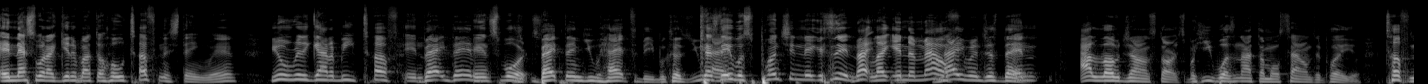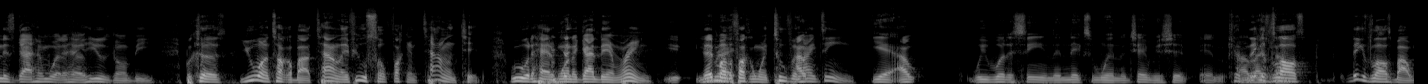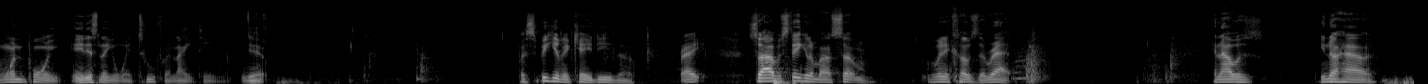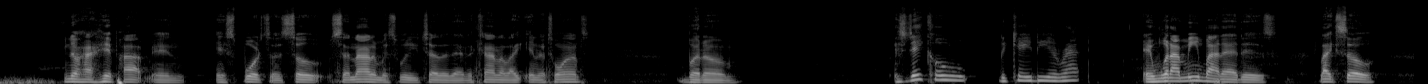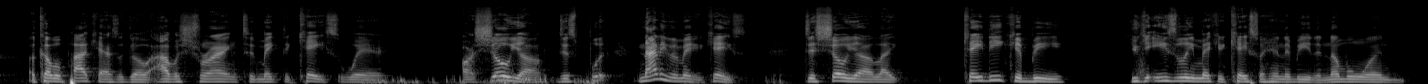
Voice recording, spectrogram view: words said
And that's what I get about the whole toughness thing, man. You don't really gotta be tough in Back then in sports back then you had to be because you because they was punching niggas in Not- like in the mouth. Not even just that. And- I love John Starks, but he was not the most talented player. Toughness got him where the hell he was gonna be. Because you want to talk about talent. If he was so fucking talented, we would have had won a goddamn ring. You- that right. motherfucker went two for I- nineteen. yeah, I, we would have seen the Knicks win the championship And niggas lifetime. lost. Niggas lost by one point, and this nigga went two for nineteen. Yeah. But speaking of KD though, right? So I was thinking about something when it comes to rap. And I was you know how you know how hip hop and, and sports are so synonymous with each other that it kind of like intertwines. But um is J. Cole the KD of rap? And what I mean by that is like so a couple podcasts ago, I was trying to make the case where, or show y'all, just put, not even make a case, just show y'all like, KD could be, you can easily make a case for him to be the number one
